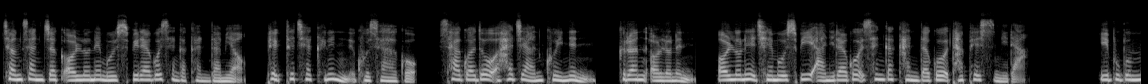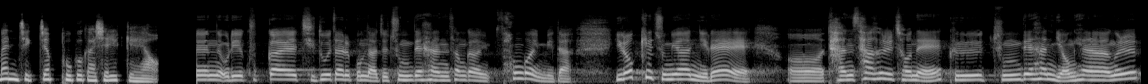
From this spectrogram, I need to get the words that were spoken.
정상적 언론의 모습이라고 생각한다며 팩트 체크는 고사하고 사과도 하지 않고 있는 그런 언론은 언론의 제 모습이 아니라고 생각한다고 답했습니다. 이 부분만 직접 보고 가실게요. 는 우리 국가의 지도자를 뽑는 아주 중대한 선거, 선거 입니다. 이렇게 중요한 일에 어, 단 사흘 전에 그 중대한 영향을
